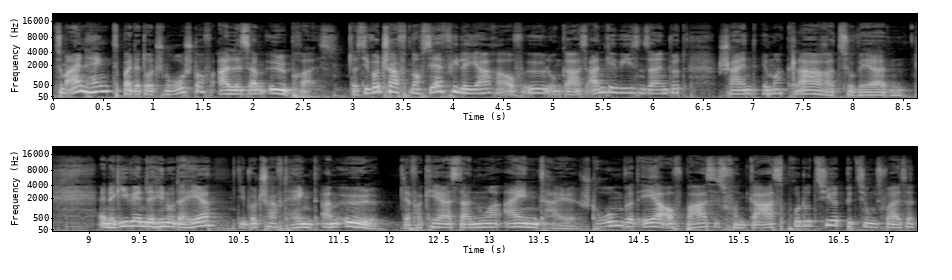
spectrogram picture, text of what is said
Zum einen hängt bei der deutschen Rohstoff alles am Ölpreis. Dass die Wirtschaft noch sehr viele Jahre auf Öl und Gas angewiesen sein wird, scheint immer klarer zu werden. Energiewende hin oder her, die Wirtschaft hängt am Öl. Der Verkehr ist da nur ein Teil. Strom wird eher auf Basis von Gas produziert, beziehungsweise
